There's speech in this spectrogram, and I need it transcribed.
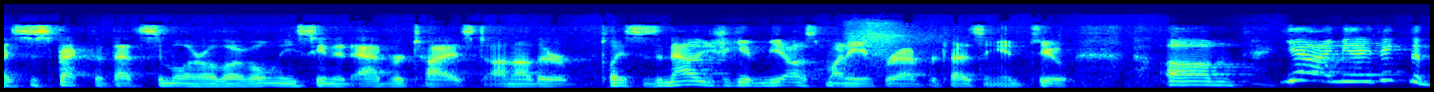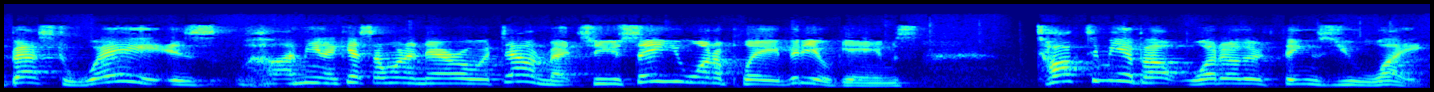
I, suspect that that's similar, although I've only seen it advertised on other places. And now you should give me us money for advertising it too. Um, yeah, I mean, I think the best way is. I mean, I guess I want to narrow it down, Matt. So you say you want to play video games talk to me about what other things you like.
